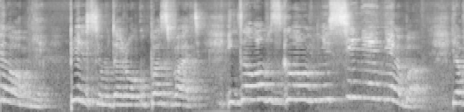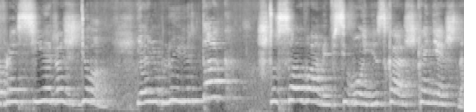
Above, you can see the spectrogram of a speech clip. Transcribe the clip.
Велела мне песню в дорогу позвать, и дала взгляд не синее небо. Я в России рожден, я люблю ее так, что словами всего не скажешь, конечно.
